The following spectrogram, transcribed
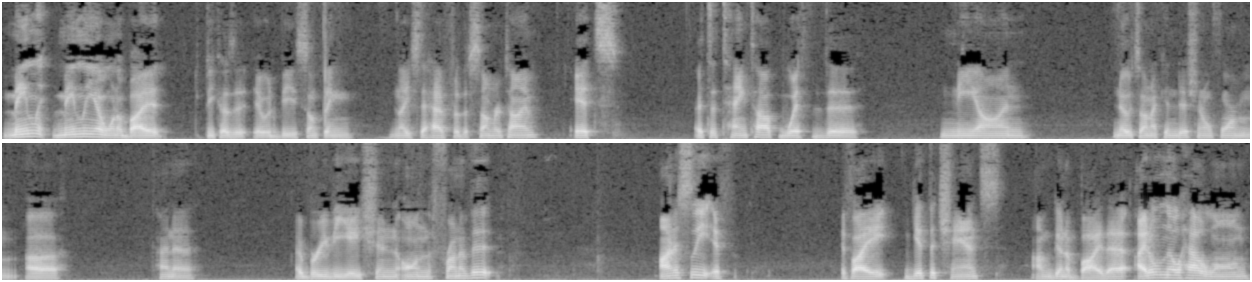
mainly mainly I want to buy it because it, it would be something nice to have for the summertime. It's it's a tank top with the neon notes on a conditional form uh kind of abbreviation on the front of it. Honestly, if if I get the chance, I'm to buy that. I don't know how long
